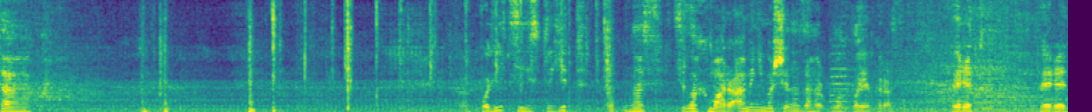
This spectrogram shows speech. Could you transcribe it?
Так. Поліції стоїть у нас ціла хмара, а мені машина заглохла якраз перед, перед,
